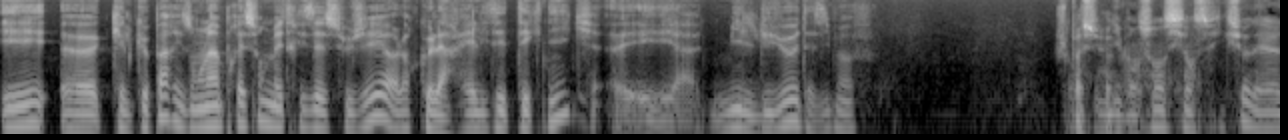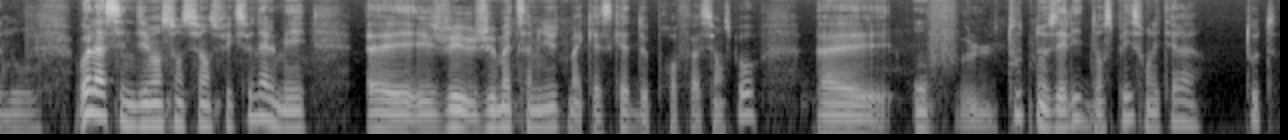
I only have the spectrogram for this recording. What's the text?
et euh, quelque part ils ont l'impression de maîtriser le sujet, alors que la réalité technique est à mille lieues d'Asimov. Je pas C'est une dimension science-fictionnelle à nous. voilà, c'est une dimension science-fictionnelle, mais euh, je, vais, je vais mettre 5 minutes ma casquette de prof à Sciences Po. Euh, on toutes nos élites dans ce pays sont littéraires, toutes.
